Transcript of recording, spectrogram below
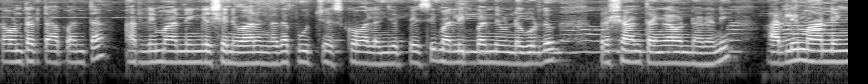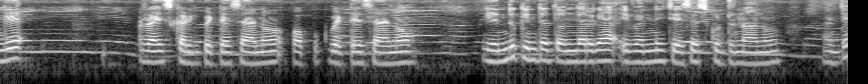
కౌంటర్ టాప్ అంతా అర్లీ మార్నింగే శనివారం కదా పూజ చేసుకోవాలని చెప్పేసి మళ్ళీ ఇబ్బంది ఉండకూడదు ప్రశాంతంగా ఉండాలని అర్లీ మార్నింగే రైస్ కడిగి పెట్టేశాను పప్పుకు పెట్టేశాను. ఎందుకు ఇంత తొందరగా ఇవన్నీ చేసేసుకుంటున్నాను? అంటే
